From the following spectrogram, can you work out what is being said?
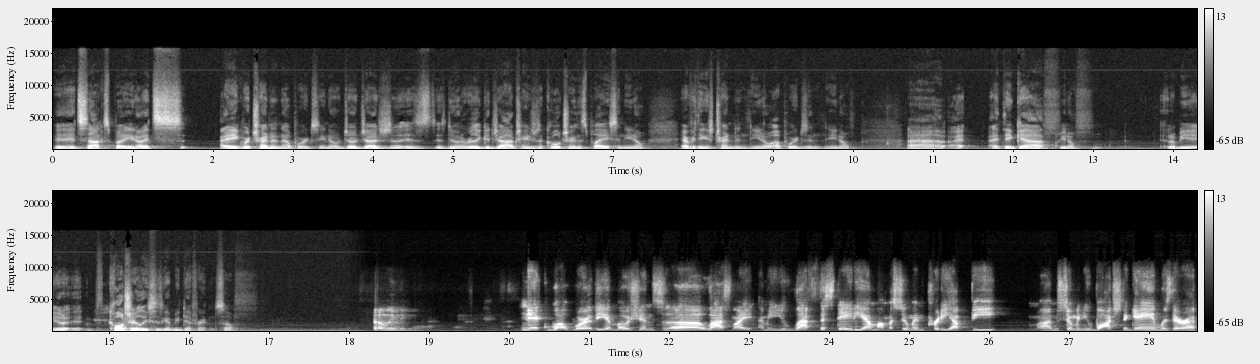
it, it sucks, but you know it's I think we're trending upwards. You know, Joe Judge is is doing a really good job changing the culture in this place, and you know everything is trending you know upwards, and you know uh, I I think uh, you know it'll be it, it, culture at least is going to be different. So, Nick, what were the emotions uh, last night? I mean, you left the stadium. I'm assuming pretty upbeat. I'm assuming you watched the game. Was there a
